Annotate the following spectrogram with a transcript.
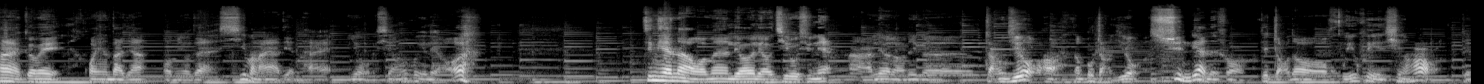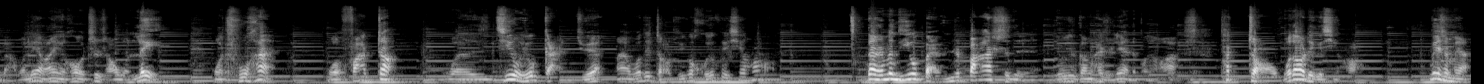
嗨，各位，欢迎大家，我们又在喜马拉雅电台又相会了啊！今天呢，我们聊一聊肌肉训练啊，聊聊这个长肌肉哈，那不是长肌肉，训练的时候得找到回馈信号，对吧？我练完以后，至少我累，我出汗，我发胀，我肌肉有感觉，哎，我得找出一个回馈信号。但是问题有百分之八十的人，尤其是刚开始练的朋友啊，他找不到这个信号。为什么呀？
